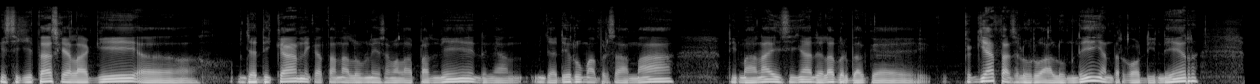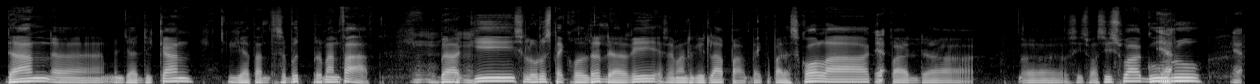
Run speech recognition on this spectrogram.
Visi kita sekali lagi uh, menjadikan Ikatan Alumni sama 8 ini dengan menjadi rumah bersama di mana isinya adalah berbagai kegiatan seluruh alumni yang terkoordinir dan uh, menjadikan kegiatan tersebut bermanfaat mm-hmm. bagi seluruh stakeholder dari SMA Negeri 8 baik kepada sekolah, yeah. kepada uh, siswa-siswa, guru, yeah. Yeah.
